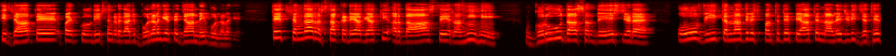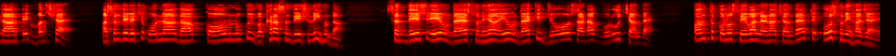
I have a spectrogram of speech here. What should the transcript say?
ਕਿ ਜਾਂ ਤੇ ਭਾਈ ਕੁਲਦੀਪ ਸਿੰਘ ਗੜਗੱਜ ਬੋਲਣਗੇ ਤੇ ਜਾਂ ਨਹੀਂ ਬੋਲਣਗੇ। ਤੇ ਚੰਗਾ ਰਸਤਾ ਕੱਢਿਆ ਗਿਆ ਕਿ ਅਰਦਾਸ ਦੇ ਰਾਹੀਂ ਹੀ ਗੁਰੂ ਦਾ ਸੰਦੇਸ਼ ਜਿਹੜਾ ਹੈ, ਉਹ ਵੀ ਕੰਨਾਂ ਦੇ ਵਿੱਚ ਪੰਥ ਦੇ ਪਿਆ ਤੇ ਨਾਲੇ ਜਿਹੜੀ ਜਥੇਦਾਰ ਦੀ ਮਨਸ਼ਾ ਹੈ, ਅਸਲ ਦੇ ਵਿੱਚ ਉਹਨਾਂ ਦਾ ਕੌਮ ਨੂੰ ਕੋਈ ਵੱਖਰਾ ਸੰਦੇਸ਼ ਨਹੀਂ ਹੁੰਦਾ। ਸੰਦੇਸ਼ ਇਹ ਹੁੰਦਾ ਹੈ, ਸੁਨੇਹਾ ਇਹ ਹੁੰਦਾ ਹੈ ਕਿ ਜੋ ਸਾਡਾ ਗੁਰੂ ਚਾਹੁੰਦਾ ਹੈ, ਪੰਥ ਕੋਲੋਂ ਸੇਵਾ ਲੈਣਾ ਚਾਹੁੰਦਾ ਹੈ ਤੇ ਉਹ ਸੁਨੇਹਾ ਜਾਏ।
